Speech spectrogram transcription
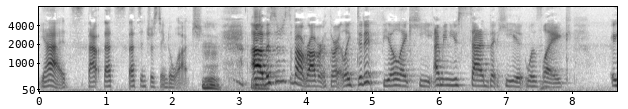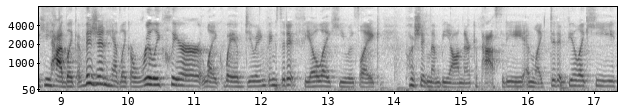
yeah, it's that that's that's interesting to watch. Uh, this was just about Robert Thornton. Like, did it feel like he? I mean, you said that he was like he had like a vision. He had like a really clear like way of doing things. Did it feel like he was like pushing them beyond their capacity? And like, did it feel like he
